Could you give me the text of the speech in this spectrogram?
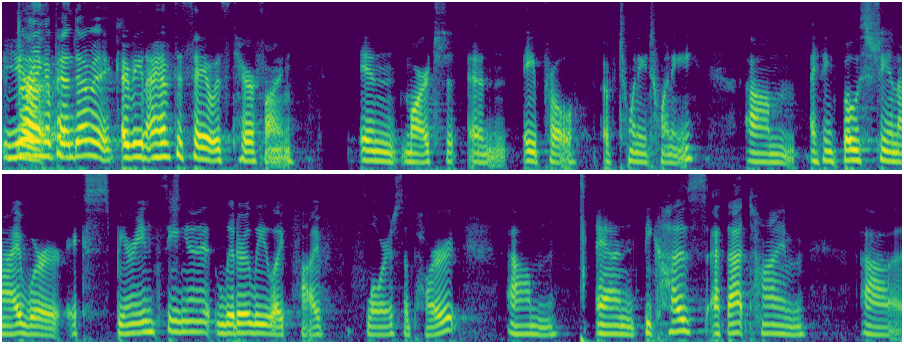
during a pandemic. I mean, I have to say it was terrifying. In March and April of 2020, um, I think both she and I were experiencing it literally like five floors apart. Um, and because at that time, uh,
